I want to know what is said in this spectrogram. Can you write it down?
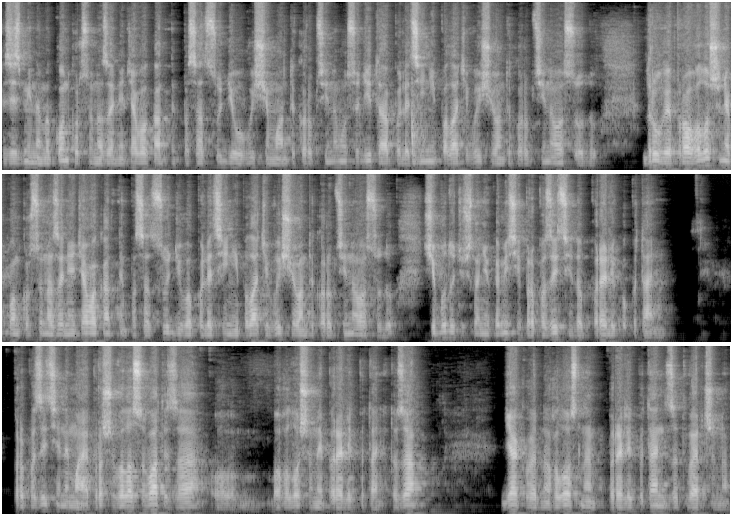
зі змінами конкурсу на заняття вакантних посад суддів у Вищому антикорупційному суді та апеляційній палаті Вищого антикорупційного суду. Друге. Про оголошення конкурсу на заняття вакантних посад суддів в апеляційній палаті Вищого антикорупційного суду. Чи будуть у членів комісії пропозиції до переліку питань? Пропозиції немає. Прошу голосувати за оголошений перелік питань. Хто за? Дякую, одноголосно. Перелік питань затверджено.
